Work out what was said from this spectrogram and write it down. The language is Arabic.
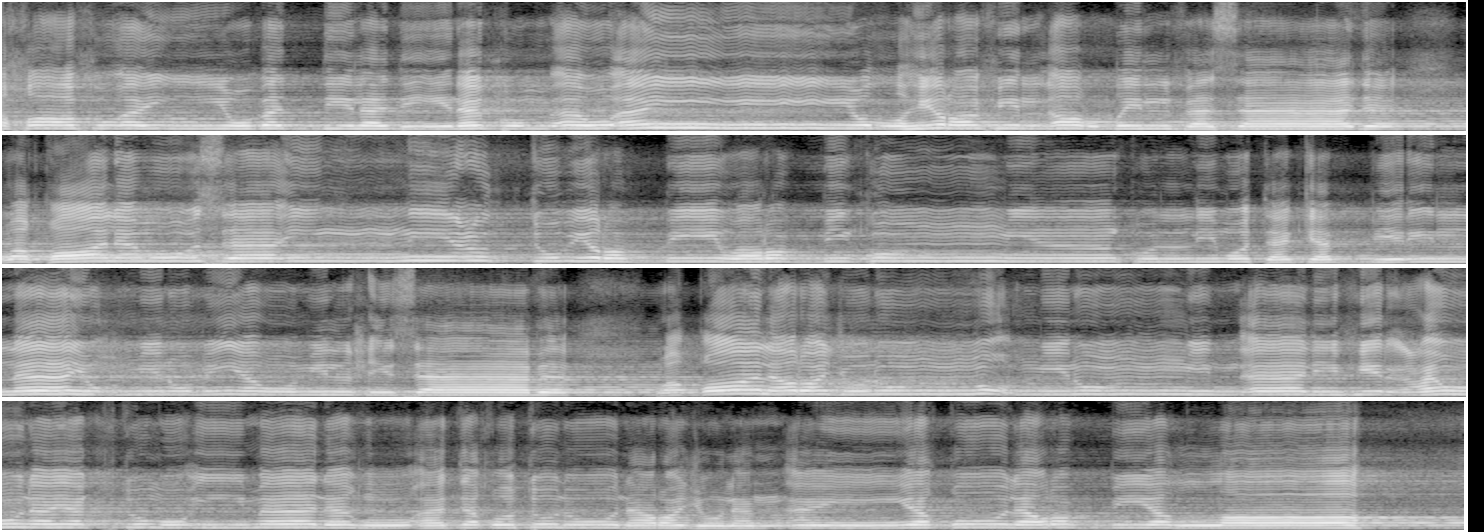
أخاف أن يبدل دينكم أو أن يظهر في الأرض الفساد. وقال موسى إني عذت بربي وربكم من كل متكبر لا يؤمن بيوم الحساب. وقال رجل مؤمن من آل فرعون يكتم إيمانه أتقتلون رجلا أن يقول ربي الله؟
